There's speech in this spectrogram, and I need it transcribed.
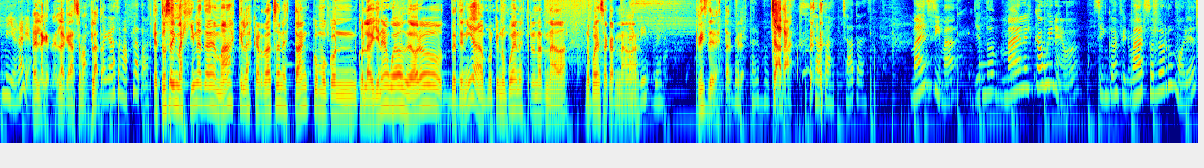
millonaria. Es la que, es la que hace más plata. La que hace más plata. Entonces, imagínate además que las Kardashian están como con, con la gallina de huevos de oro detenida, porque no pueden estrenar nada, no pueden sacar La nada. Chris de, Chris debe estar, debe pero. estar muy ¡Chata! Chata, chata. Más encima, yendo más en el cagüineo, sin confirmar, son los rumores,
